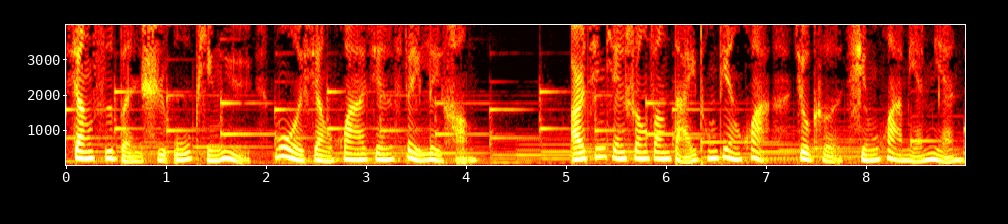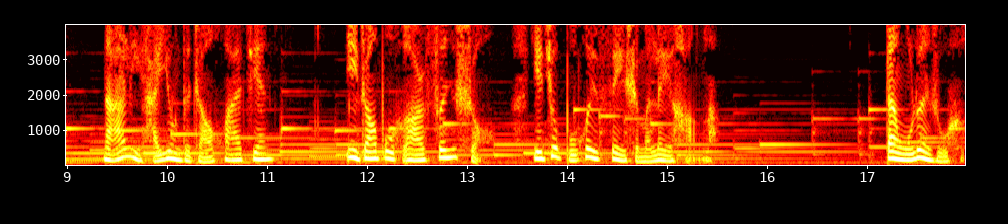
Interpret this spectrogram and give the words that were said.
相思本是无凭语，莫向花间费泪行。”而今天双方打一通电话就可情话绵绵，哪里还用得着花间？一朝不和而分手，也就不会费什么泪行了。但无论如何，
